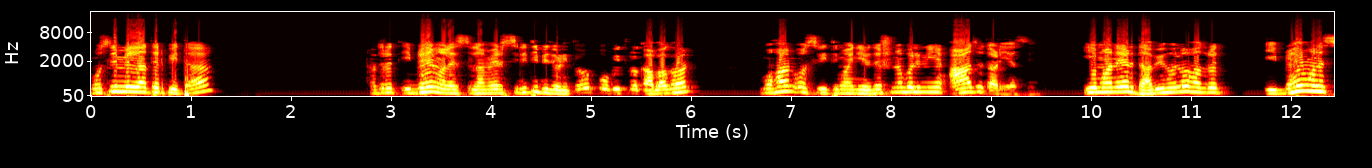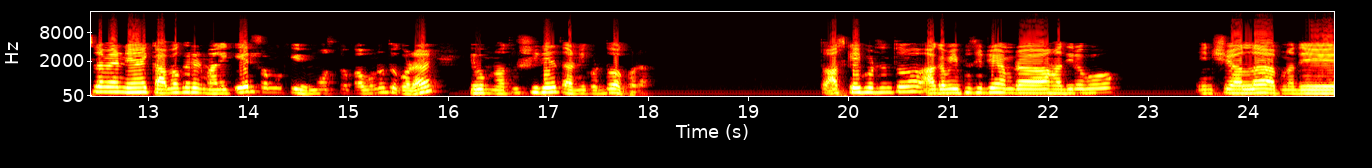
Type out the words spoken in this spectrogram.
মুসলিম মিল্লাতের পিতা হযরত ইব্রাহিম আলাইহিস সালামের স্মৃতি বিজড়িত পবিত্র কাবাঘর মহান ও স্মৃতিময় নির্দেশনাবলী নিয়ে আজও দাঁড়িয়ে আছে। ইমানের দাবি হলো হযরত ইব্রাহিম আলাইহিস সালামের ন্যায় কাবাঘরের মালিকের সম্মুখে মস্তক অবনত করা এবং নতশিরে তার নিকট দোয়া করা। তো আজকে এই পর্যন্ত, আগামী এপিসোডে আমরা হাজির হব ইনশাআল্লাহ আপনাদের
